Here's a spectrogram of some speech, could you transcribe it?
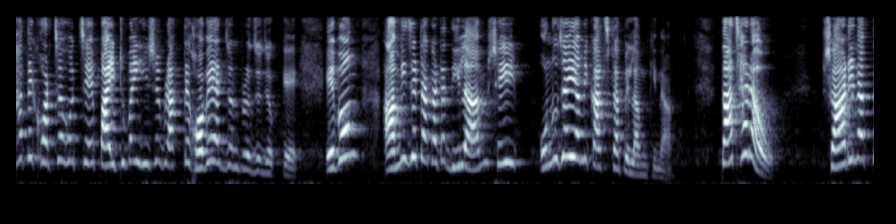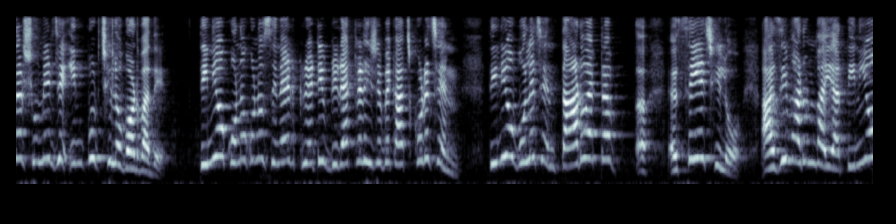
খাতে খরচা হচ্ছে পাই টু পাই হিসেব রাখতে হবে একজন প্রযোজককে। এবং আমি যে টাকাটা দিলাম, সেই অনুযায়ী আমি কাজটা পেলাম কিনা। তাছাড়াও, শাহরিন আক্তার সুমির যে ইনপুট ছিল বরবাদে, তিনিও কোনো কোনো সিনের ক্রিয়েটিভ ডিরেক্টর হিসেবে কাজ করেছেন। তিনিও বলেছেন, তারও একটা সে ছিল। আজিম হারুন ভাইয়া, তিনিও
